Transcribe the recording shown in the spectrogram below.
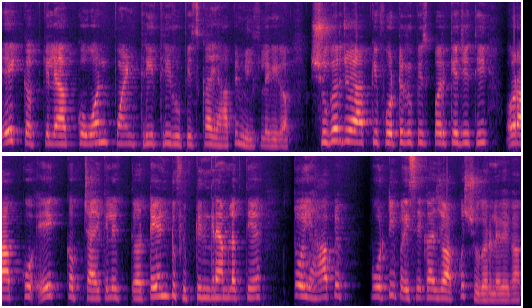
एक कप के लिए आपको one point three three rupees का यहाँ पे मिल्क लगेगा। शुगर जो है आपकी फोर्टी रुपीज़ पर के जी थी और आपको एक कप चाय के लिए टेन टू फिफ्टीन ग्राम लगती है। तो यहाँ पे फोर्टी पैसे का जो आपको शुगर लगेगा।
